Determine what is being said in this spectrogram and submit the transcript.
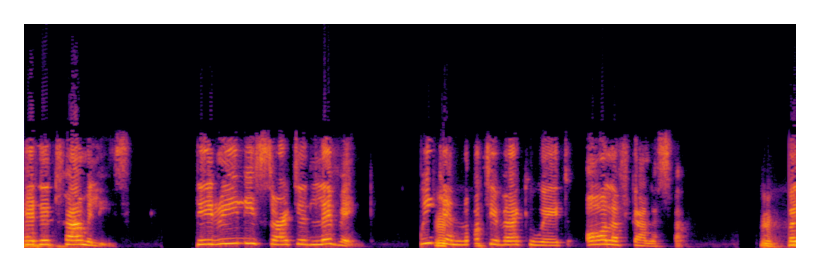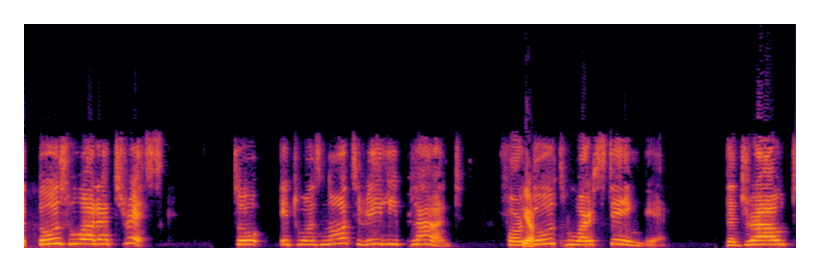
headed families. They really started living. We mm. cannot evacuate all Afghanistan, mm. but those who are at risk. So it was not really planned for yep. those who are staying there. The drought,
